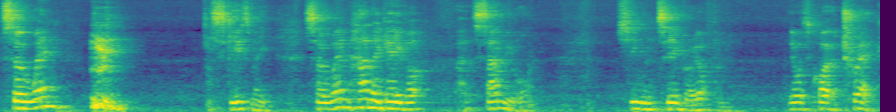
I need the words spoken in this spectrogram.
So when, excuse me, so when Hannah gave up Samuel, she wouldn't see him very often. It was quite a trek,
